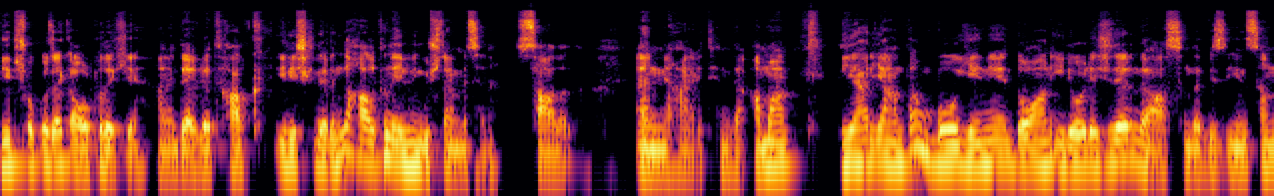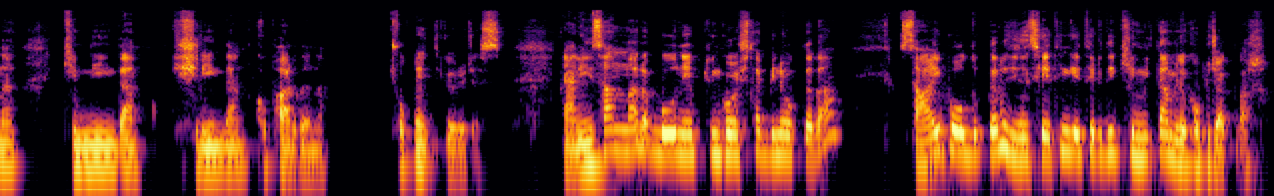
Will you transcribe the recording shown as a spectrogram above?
birçok özellikle Avrupa'daki hani devlet halk ilişkilerinde halkın elinin güçlenmesini sağladı en nihayetinde. Ama diğer yandan bu yeni doğan ideolojilerin de aslında biz insanı kimliğinden, kişiliğinden kopardığını çok net göreceğiz. Yani insanlar bu Neptün Koç'ta bir noktada sahip oldukları cinsiyetin getirdiği kimlikten bile kopacaklar.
